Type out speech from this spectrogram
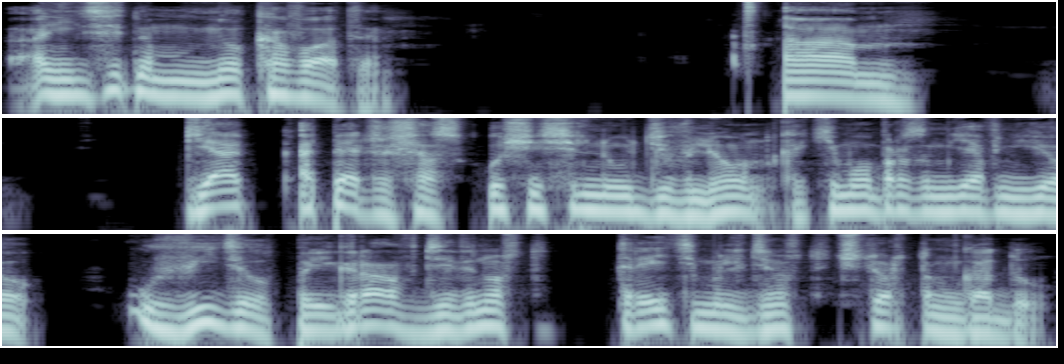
Они действительно мелковаты. Я, опять же, сейчас очень сильно удивлен, каким образом я в нее увидел, поиграв в 93-м или 94-м году.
